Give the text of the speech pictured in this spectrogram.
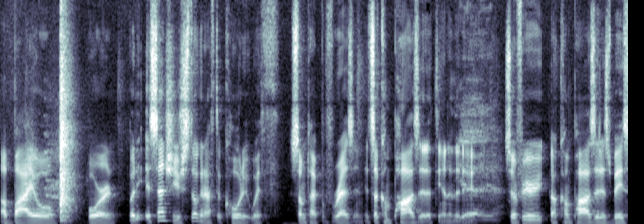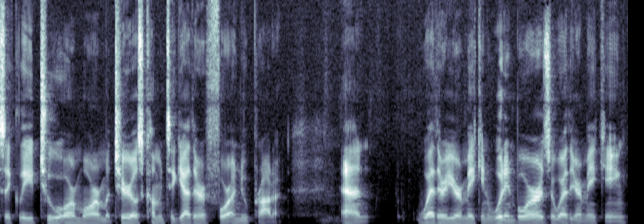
a bio board, but essentially you're still gonna have to coat it with some type of resin. It's a composite at the end of the day. Yeah, yeah. So if you're a composite is basically two or more materials coming together for a new product. And whether you're making wooden boards or whether you're making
